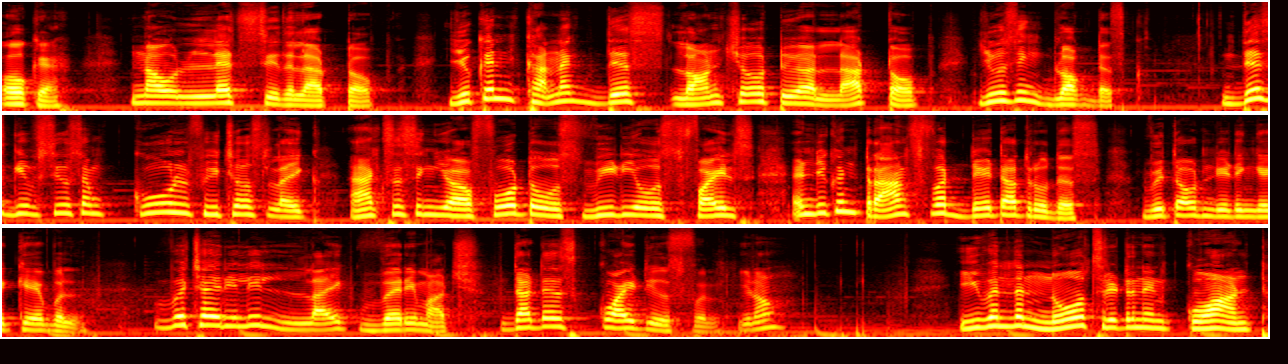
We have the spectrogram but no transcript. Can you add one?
Okay, now let's see the laptop. You can connect this launcher to your laptop using Blockdesk. This gives you some cool features like accessing your photos, videos, files and you can transfer data through this without needing a cable which I really like very much. That is quite useful, you know. Even the notes written in Quant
